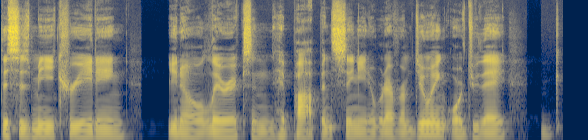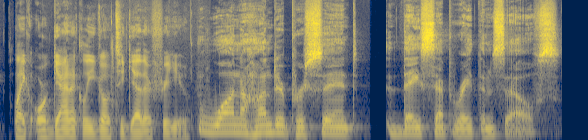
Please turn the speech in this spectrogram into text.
this is me creating, you know, lyrics and hip hop and singing or whatever I'm doing, or do they like organically go together for you? One hundred percent. They separate themselves.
